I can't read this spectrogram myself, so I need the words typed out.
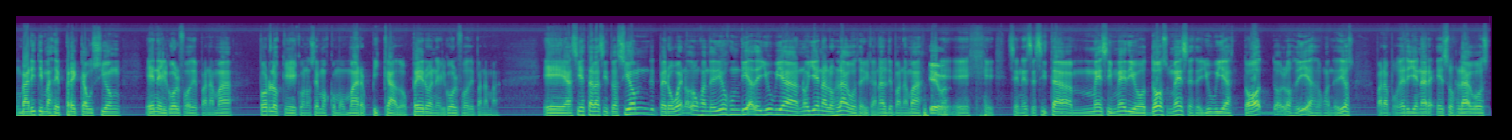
marítimas de precaución en el Golfo de Panamá, por lo que conocemos como mar picado, pero en el Golfo de Panamá. Eh, así está la situación, pero bueno, don Juan de Dios, un día de lluvia no llena los lagos del canal de Panamá. Eh, se necesita mes y medio, dos meses de lluvias todos los días, don Juan de Dios, para poder llenar esos lagos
